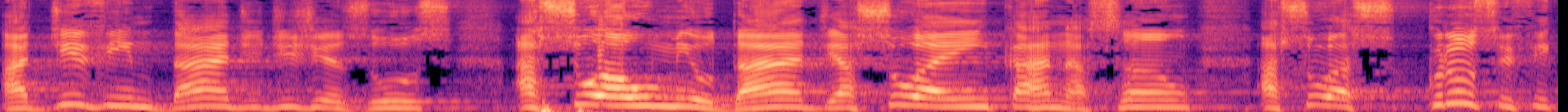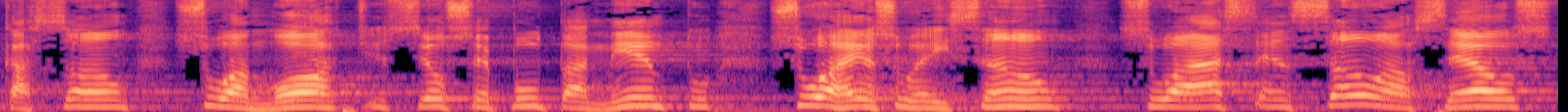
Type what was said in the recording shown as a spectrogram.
a divindade de Jesus, a sua humildade, a sua encarnação, a sua crucificação, sua morte, seu sepultamento, sua ressurreição, sua ascensão aos céus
